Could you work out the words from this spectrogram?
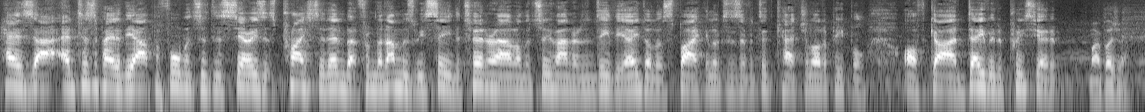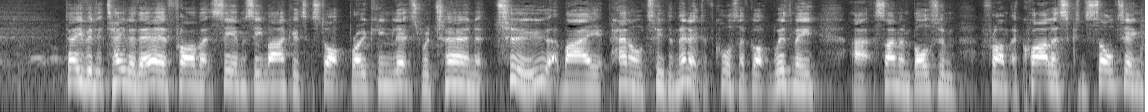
has uh, anticipated the outperformance of this series. It's priced it in, but from the numbers we see, the turnaround on the 200 and indeed the A dollar spike, it looks as if it did catch a lot of people off guard. David, appreciate it. My pleasure. David Taylor there from CMC Markets Stockbroking. Let's return to my panel to the minute. Of course, I've got with me uh, Simon Boulton from Aequalis Consulting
